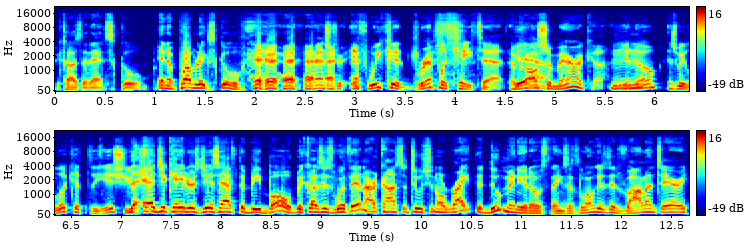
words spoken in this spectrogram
because of that school in a public school." Pastor, if we could replicate that across yeah. America, mm-hmm. you know, as we look at the issues, the educators just have to be bold because it's within our constitutional right to do many of those things as long as it's voluntary.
